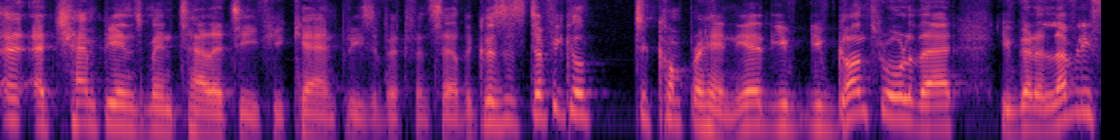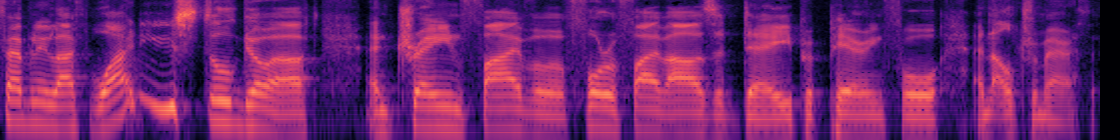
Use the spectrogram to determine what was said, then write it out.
a, a champion's mentality, if you can, please, Irvette Van Zyl, because it's difficult to comprehend. Yeah, you've you've gone through all of that. You've got a lovely family life. Why do you still go out and train five or four or five hours a day preparing for an ultra marathon?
